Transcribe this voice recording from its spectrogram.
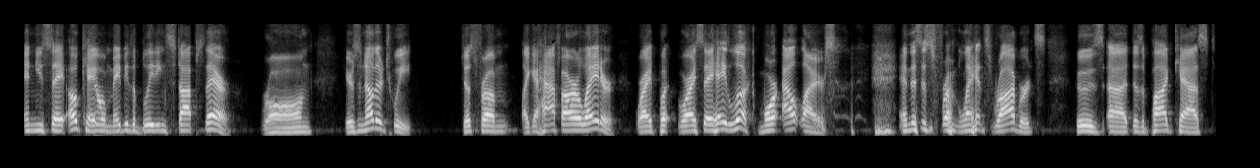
And you say, okay, well, maybe the bleeding stops there. Wrong. Here's another tweet just from like a half hour later where I put where I say, hey, look, more outliers. and this is from Lance Roberts, who's uh, does a podcast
